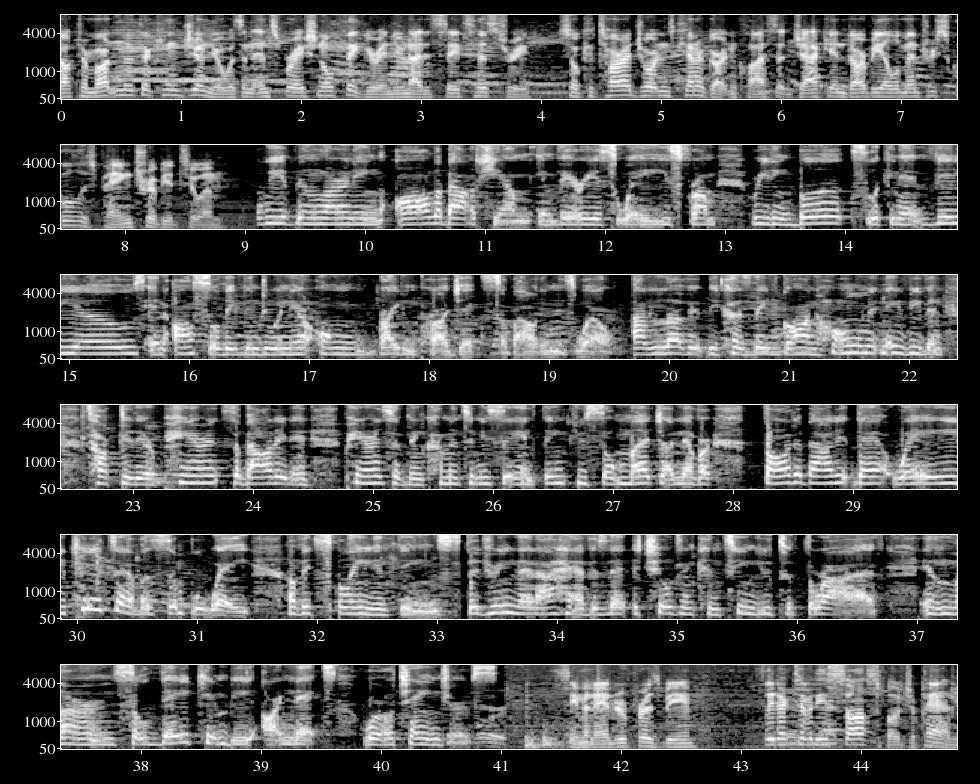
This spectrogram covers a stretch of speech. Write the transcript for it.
Dr. Martin Luther King Jr. was an inspirational figure in United States history, so Katara Jordan's kindergarten class at Jack N. Darby Elementary School is paying tribute to him. We have been learning all about him in various ways from reading books, looking at videos, and also they've been doing their own writing projects about him as well. I love it because they've gone home and they've even talked to their parents about it, and parents have been coming to me saying, Thank you so much. I never thought about it that way. Kids have a simple way of explaining things. The dream that I have is that the children continue to thrive and learn so they can be our next world changers. Seaman Andrew Frisbee, Fleet Activities Sasebo, Japan.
